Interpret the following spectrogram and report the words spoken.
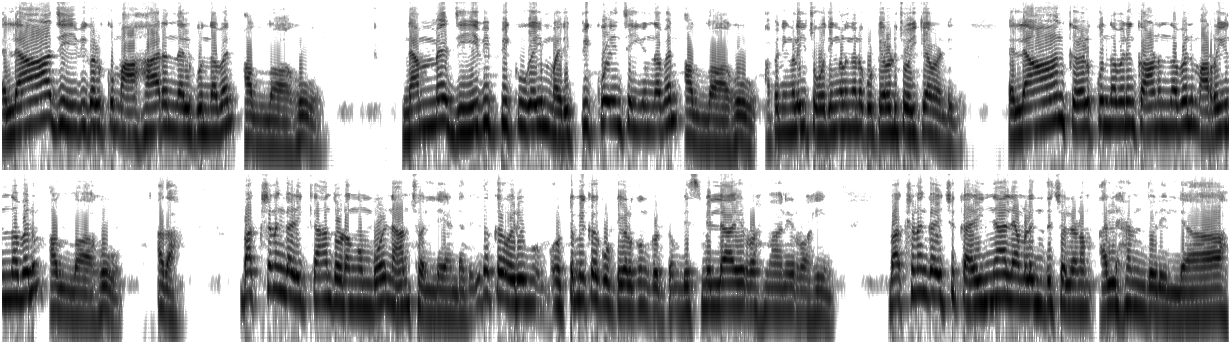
എല്ലാ ജീവികൾക്കും ആഹാരം നൽകുന്നവൻ അള്ളാഹു നമ്മെ ജീവിപ്പിക്കുകയും മരിപ്പിക്കുകയും ചെയ്യുന്നവൻ അള്ളാഹു അപ്പൊ നിങ്ങൾ ഈ ചോദ്യങ്ങൾ ഇങ്ങനെ കുട്ടികളോട് ചോദിക്കാൻ വേണ്ടി എല്ലാം കേൾക്കുന്നവനും കാണുന്നവനും അറിയുന്നവനും അള്ളാഹു അതാ. ഭക്ഷണം കഴിക്കാൻ തുടങ്ങുമ്പോൾ നാം ചൊല്ലേണ്ടത്. ഇതൊക്കെ ഒരു ഒട്ടുമിക്ക കുട്ടികൾക്കും കിട്ടും. ബിസ്മില്ലാഹി റഹ്മാനി റഹീം ഭക്ഷണം കഴിച്ചു കഴിഞ്ഞാൽ നമ്മൾ എന്ത് ചൊല്ലണം? അൽഹംദുലില്ലാ.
